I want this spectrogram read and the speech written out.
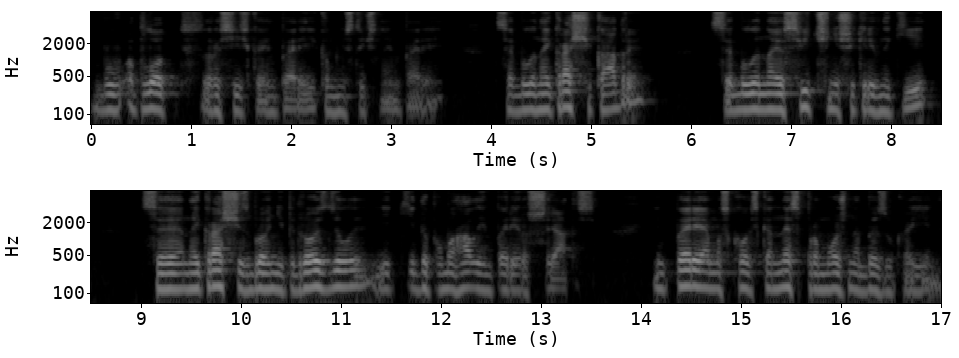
був оплот Російської імперії, комуністичної імперії. Це були найкращі кадри, це були найосвіченіші керівники, це найкращі збройні підрозділи, які допомагали імперії розширятися. Імперія Московська неспроможна без України.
